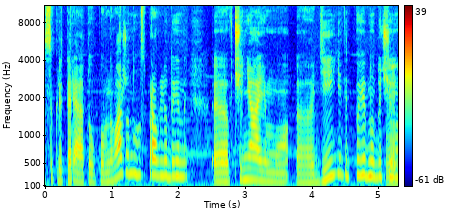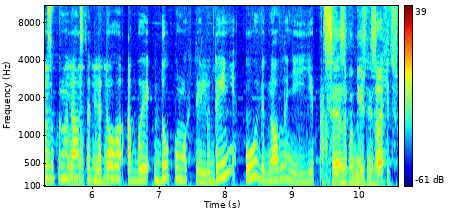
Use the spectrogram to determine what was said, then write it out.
секретаріату уповноваженого з прав людини, е, вчиняємо е, дії відповідно до чинного законодавства для того, аби допомогти людині у відновленні її прав. Це запобіжний захід.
